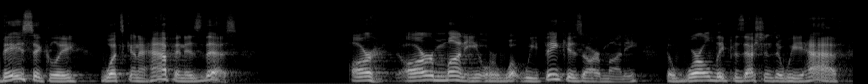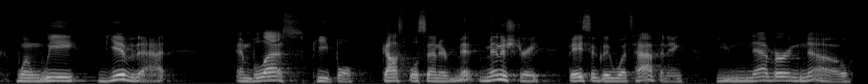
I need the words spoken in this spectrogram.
basically, what's going to happen is this our, our money, or what we think is our money, the worldly possessions that we have, when we give that, and bless people, gospel centered ministry, basically what's happening, you never know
